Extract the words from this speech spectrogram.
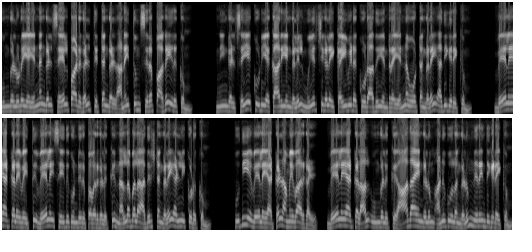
உங்களுடைய எண்ணங்கள் செயல்பாடுகள் திட்டங்கள் அனைத்தும் சிறப்பாக இருக்கும். நீங்கள் செய்யக்கூடிய காரியங்களில் முயற்சிகளை கைவிடக்கூடாது என்ற எண்ண ஓட்டங்களை அதிகரிக்கும். வேலையாட்களை வைத்து வேலை செய்து கொண்டிருப்பவர்களுக்கு நல்லபல அதிர்ஷ்டங்களை அள்ளிக் கொடுக்கும். புதிய வேலையாட்கள் அமைவார்கள். வேலையாட்களால் உங்களுக்கு ஆதாயங்களும் அனுகூலங்களும் நிறைந்து கிடைக்கும்.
